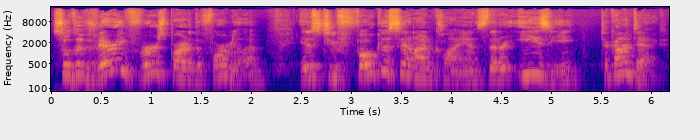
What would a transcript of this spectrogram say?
So, the very first part of the formula is to focus in on clients that are easy to contact.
